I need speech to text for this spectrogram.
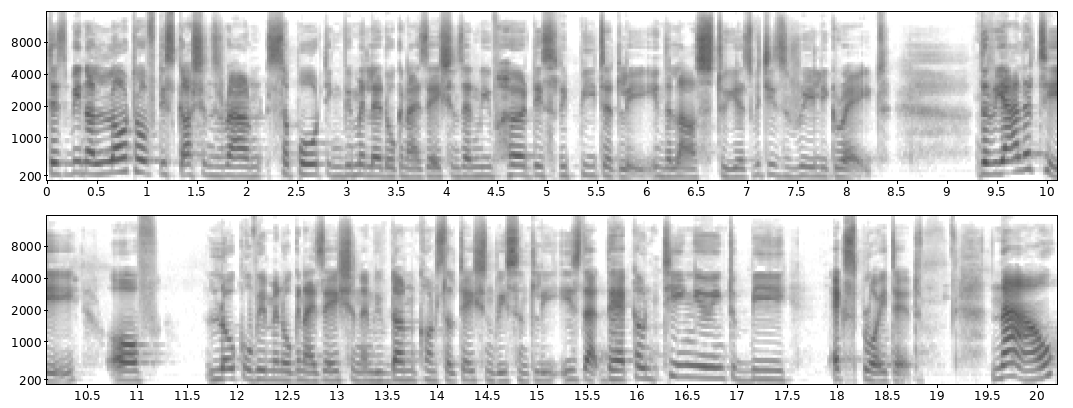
There's been a lot of discussions around supporting women led organizations, and we've heard this repeatedly in the last two years, which is really great. The reality of local women organization, and we've done consultation recently, is that they're continuing to be exploited. Now,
